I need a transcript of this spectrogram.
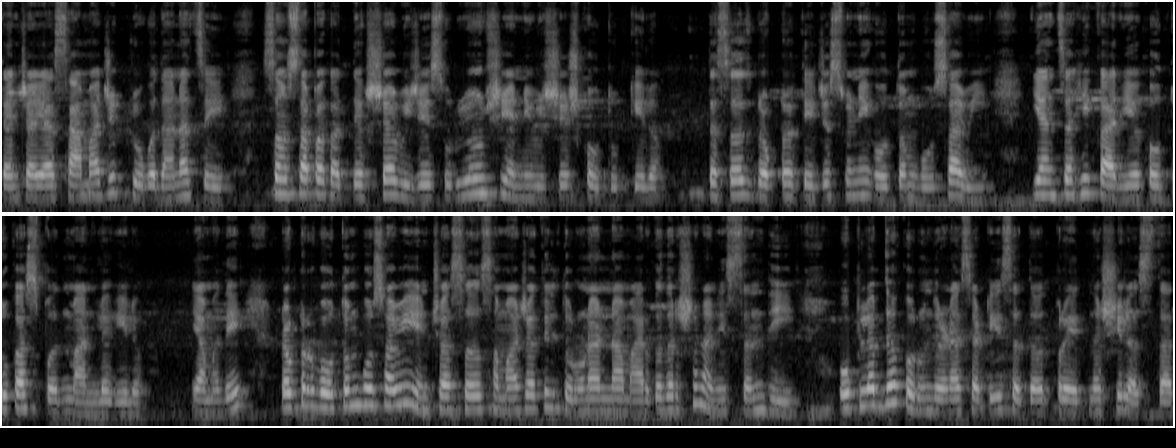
त्यांच्या या सामाजिक योगदानाचे संस्थापक अध्यक्ष विजय सूर्यवंशी यांनी विशेष कौतुक केलं. तसंच डॉक्टर तेजस्विनी गौतम गोसावी यांचंही कार्य कौतुकास्पद मानलं गेलं. यामध्ये डॉक्टर गौतम गोसावी यांच्यासह समाजातील तरुणांना मार्गदर्शन आणि संधी उपलब्ध करून देण्यासाठी सतत प्रयत्नशील असतात.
